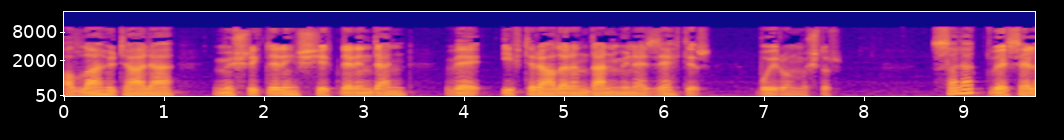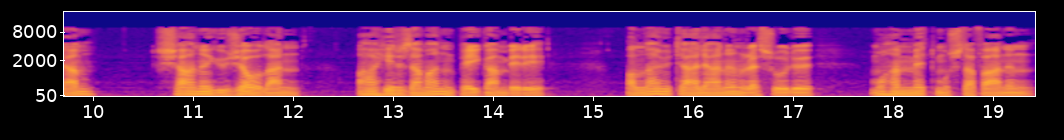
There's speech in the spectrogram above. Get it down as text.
Allahü Teala müşriklerin şirklerinden ve iftiralarından münezzehtir buyurulmuştur. Salat ve selam şanı yüce olan ahir zaman peygamberi Allahü Teala'nın Resulü Muhammed Mustafa'nın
